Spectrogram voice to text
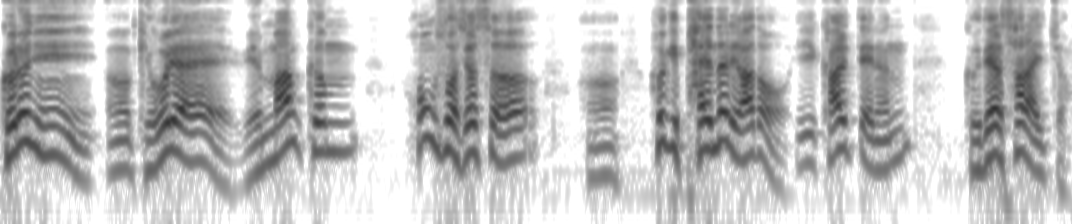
그러니 어, 겨울에 웬만큼 홍수가 져서 어, 흙이 파여 내려가도 이 갈대는 그대로 살아있죠.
